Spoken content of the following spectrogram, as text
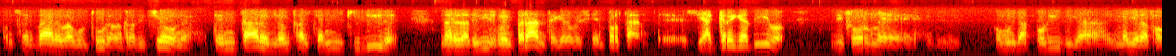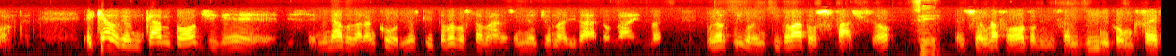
Conservare una cultura, una tradizione, tentare di non farsi annichilire dal relativismo imperante, credo che sia importante, sia aggregativo di forme di comunità politica in maniera forte. È chiaro che è un campo oggi che seminato da rancori. Io ho scritto proprio stamane sul mio giornale d'Italia online un articolo intitolato Sfascio. Sì. E c'è una foto di Salvini con un fez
